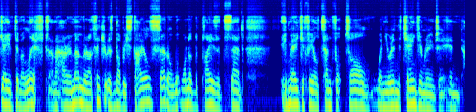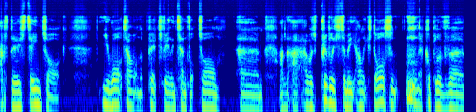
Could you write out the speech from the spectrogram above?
gave them a lift. And I, I remember, I think it was Nobby Stiles said, or one of the players had said, he made you feel ten foot tall when you were in the changing rooms. And after his team talk, you walked out on the pitch feeling ten foot tall. Um, and I, I, was privileged to meet Alex Dawson a couple of uh,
